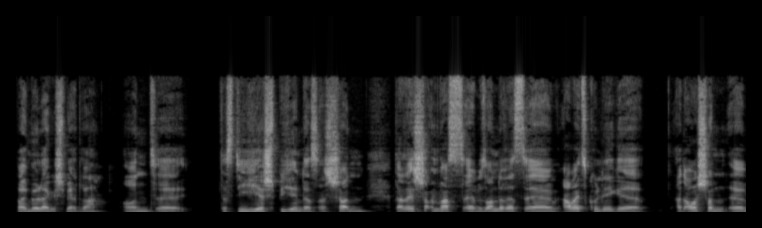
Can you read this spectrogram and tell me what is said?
weil Müller gesperrt war. Und äh, dass die hier spielen, das ist schon, das ist schon was äh, Besonderes. Äh, Arbeitskollege hat auch schon äh,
